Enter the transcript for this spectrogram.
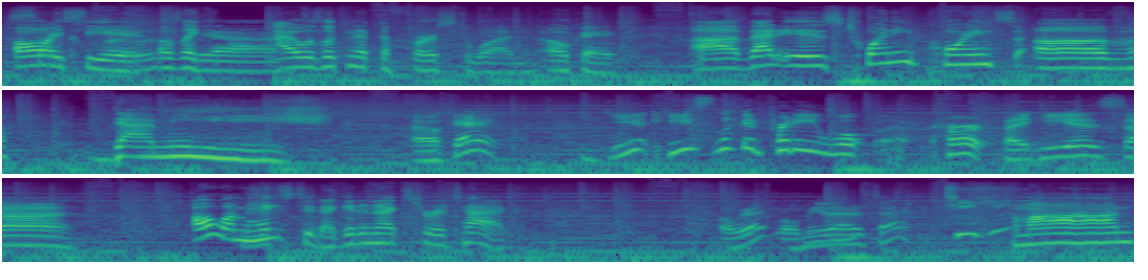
oh so I see it. I was like, Yeah. I was looking at the first one. Okay. Uh, that is 20 points of damage. Okay. he- he's looking pretty wo- hurt, but he is. uh Oh, I'm hasted. I get an extra attack. Okay, roll me that attack. Teehee. Come on.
